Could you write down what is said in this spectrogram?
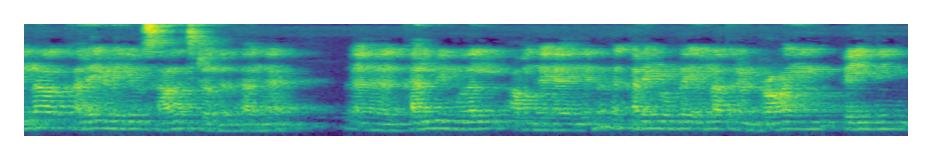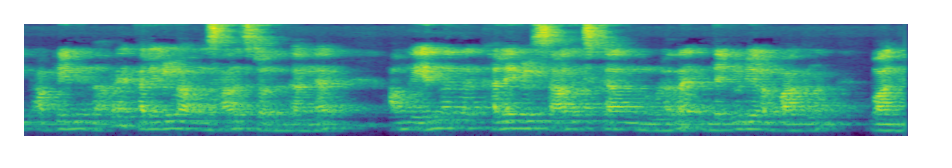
எல்லா கலைகளையும் சாதிச்சுட்டு வந்திருக்காங்க. கல்வி முதல் அவங்க என்னென்ன கலைகள் உண்டோ? எல்லாத்துலையும் டிராயிங் பெயிண்டிங் அப்படின்னு நிறைய கலைகள் அவங்க சாதிச்சுட்டு வந்திருக்காங்க. அவங்க என்னென்ன கலைகள் சாதிச்சிட்டாங்கன்றத இந்த வீடியோவில் பார்க்கலாம். வாங்க.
